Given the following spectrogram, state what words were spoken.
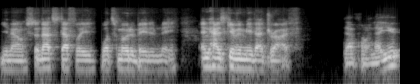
you know. So that's definitely what's motivated me and has given me that drive. Definitely. Now you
